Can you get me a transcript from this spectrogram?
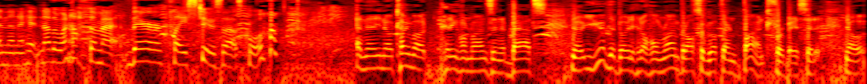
and then I hit another one off them at their place too, so that was cool. And then, you know, talking about hitting home runs and at bats, you know, you have the ability to hit a home run, but also go up there and bunt for a base hit. You know,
